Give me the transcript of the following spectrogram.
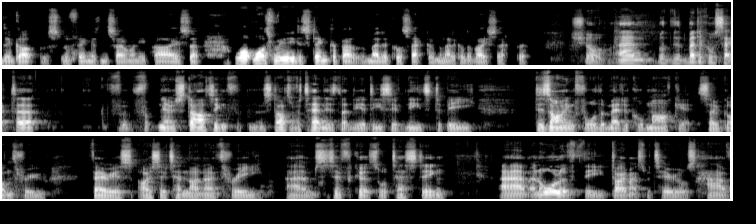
they got the fingers in so many pies. So, what what's really distinct about the medical sector and the medical device sector? Sure. Um, well, the medical sector, for, for, you know, starting starting for ten is that the adhesive needs to be designed for the medical market. So, gone through various ISO 10993 um, certificates or testing, um, and all of the Dymax materials have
